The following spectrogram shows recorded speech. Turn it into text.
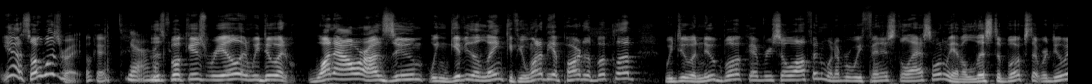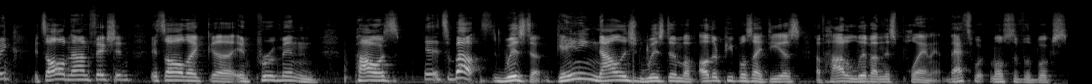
Yeah, so I was right. Okay. Yeah. This so. book is real, and we do it one hour on Zoom. We can give you the link if you want to be a part of the book club. We do a new book every so often. Whenever we finish the last one, we have a list of books that we're doing. It's all nonfiction. It's all like uh, improvement and powers. It's about wisdom, gaining knowledge and wisdom of other people's ideas of how to live on this planet. That's what most of the books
